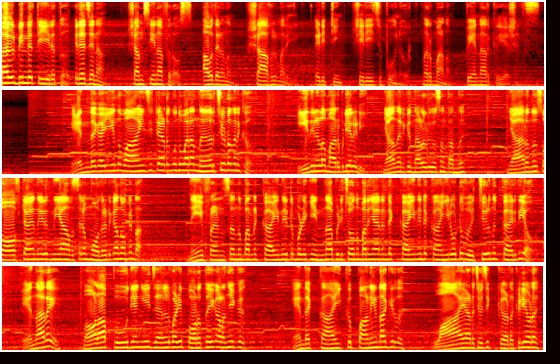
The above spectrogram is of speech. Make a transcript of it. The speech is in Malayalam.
കൽബിന്റെ തീരത്ത് രചന ഷംസീന ഫിറോസ് അവതരണം ഷാഹുൽ മലയിൽ. എഡിറ്റിംഗ് ഷിരീജ് പൂനൂർ. നിർമ്മാണം പി എൻ ആർ ക്രിയേഷൻസ്. എന്റെ കയ്യിൽ നിന്ന് വാങ്ങിച്ചിട്ട് അടങ്ങുന്ന പോലെ നേർച്ചയുണ്ടോ നിനക്ക്? ഇതിനുള്ള മറുപടി അല്ലടി. ഞാൻ നിനക്ക് നാളെ ഒരു ദിവസം തന്ന്. ഞാനൊന്ന് സോഫ്റ്റ് ആയി നേരിട്ട് നീ ആ അവസരം മുതലെടുക്കാൻ നോക്കണ്ട. നീ ഫ്രണ്ട്സ് എന്ന് പറഞ്ഞ് കൈ നീട്ടുമ്പോഴേക്ക് ഇന്നാ എന്ന് പറഞ്ഞ് ഞാൻ എന്റെ കൈ നിന്റെ കയ്യിലോട്ട് വെച്ചിരുന്ന് കരുതിയോ? എന്നാലേ മോളാ പൂതി അങ്ങ് ഈ ജനൽ വഴി പുറത്തേക്ക് കളഞ്ഞേക്ക്. എന്റെ കൈക്ക് പണി ഉണ്ടാക്കരുത് വായ അടച്ചു വെച്ച് കിടക്കടിയോടെ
